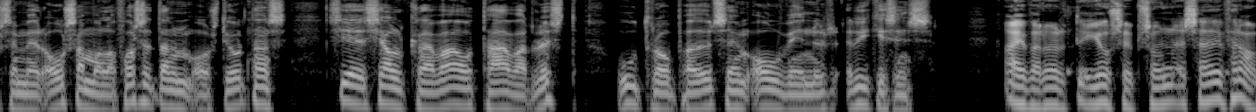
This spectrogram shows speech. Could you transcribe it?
sem er ósamála fórsetanum og stjórnhans sé sjálfkrafa og tafar lust útrópaður sem óvinur ríkisins. Ævar Örn Jósefsson sagði frá.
